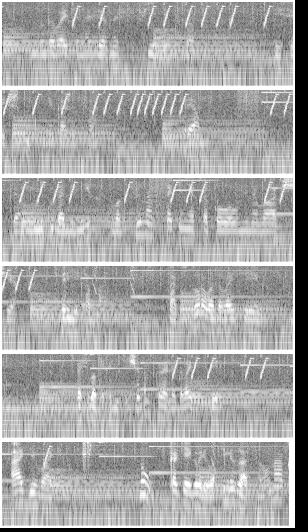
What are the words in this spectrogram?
Ну, давайте, наверное, фениксов. 10 штук, мне кажется. Прям, прям никуда без них. Вакцина, кстати, нет такого у меня вообще. Теперь есть одна. Так, здорово, давайте... Спасибо, приходите еще там сказали. Давайте теперь одевать. Ну, как я и говорил, оптимизация. У нас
